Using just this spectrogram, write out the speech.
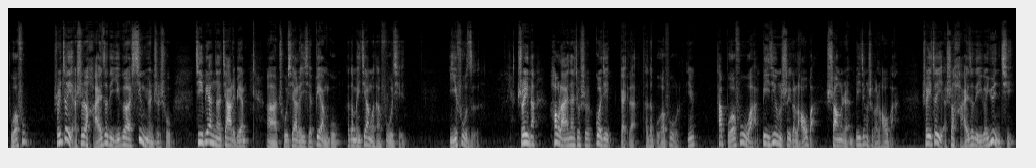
伯父，所以这也是孩子的一个幸运之处。即便呢家里边啊出现了一些变故，他都没见过他父亲一父子，所以呢后来呢就是过继给了他的伯父了，因为。他伯父啊，毕竟是一个老板，商人毕竟是个老板，所以这也是孩子的一个运气。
